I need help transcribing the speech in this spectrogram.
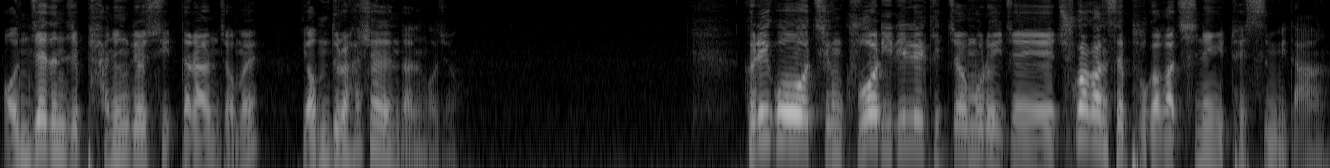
언제든지 반영될 수 있다는 점을 염두를 하셔야 된다는 거죠. 그리고 지금 9월 1일 기점으로 이제 추가 관세 부과가 진행이 됐습니다.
